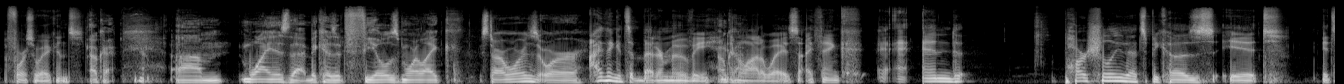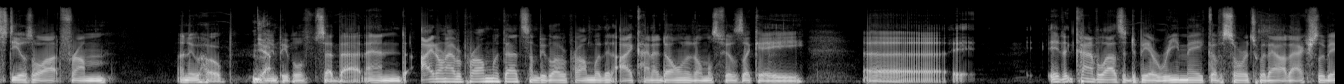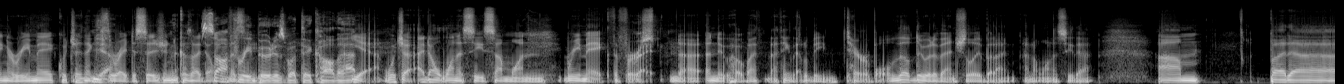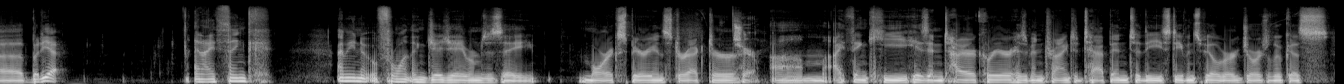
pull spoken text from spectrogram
Force Awakens. Okay, um, why is that? Because it feels more like Star Wars, or I think it's a better movie Okay. in a lot of ways. I think, and partially that's because it it steals a lot from A New Hope. A Yeah. people have said that, and I don't have a problem with that. Some people have a problem with it. I kind of don't. It almost feels like a. Uh, it, it kind of allows it to be a remake of sorts without actually being a remake, which I think Yeah. is the right decision because I don't soft wanna see- reboot is what they call that. yeah, which I, I don't want to see someone remake the first uh, A New Hope. I, I think that'll be terrible. They'll do it eventually, but I, I don't want to see that. Um, but uh, but yeah, and I think, I mean, for one thing, J.J. Abrams is a more experienced director. Sure. Um, I think he his entire career has been trying to tap into the Steven Spielberg, George Lucas,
